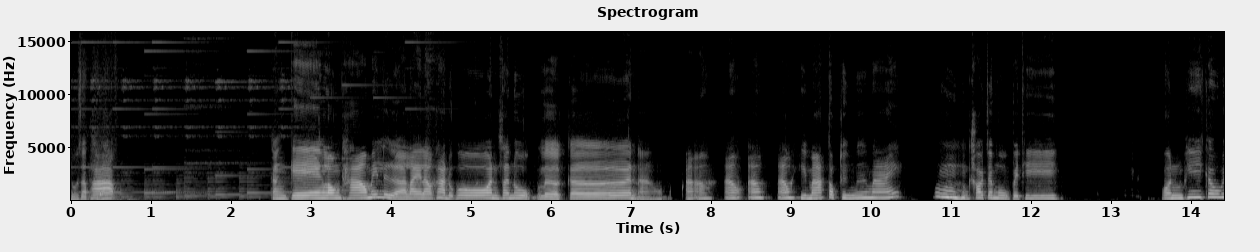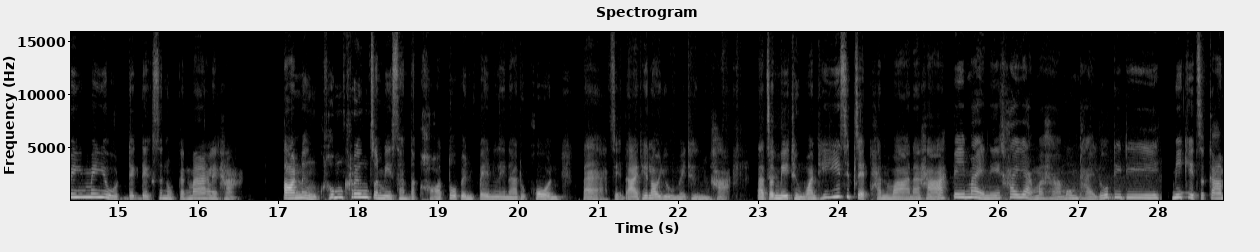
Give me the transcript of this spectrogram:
ดูสภาพ กางเกงรองเท้าไม่เหลืออะไรแล้วค่ะทุกคนสนุกเหลือเกินเอาเอาเอาเอาเอาหิมะตกถึงมือไหมเข้าจมูกไปทีคนพี่ก็วิ่งไม่หยุดเด็กๆสนุกกันมากเลยค่ะ ตอนหนึ่งทุ่มครึ่งจะมีซันตาคอสตัวเป็นๆเลยนะทุกคน แต่เสียดายที่เราอยู่ไม่ถึงค่ะ แต่จะมีถึงวันที่ 27 ธันวานะคะ ปีใหม่นี้ใครอยากมาหามุมถ่ายรูปดีๆ มีกิจกรรม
